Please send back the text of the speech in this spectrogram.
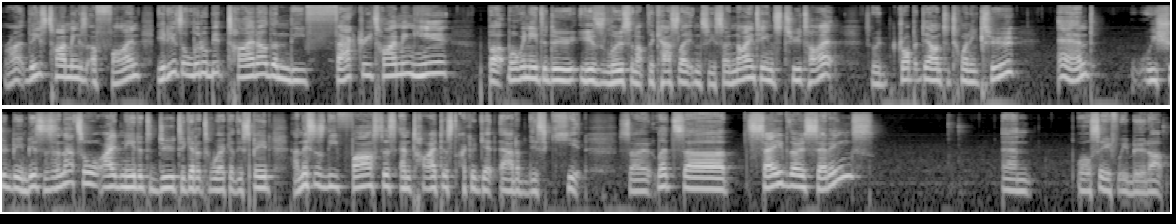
right? These timings are fine. It is a little bit tighter than the factory timing here, but what we need to do is loosen up the CAS latency. So 19 is too tight. So we drop it down to 22 and we should be in business. And that's all I needed to do to get it to work at this speed. And this is the fastest and tightest I could get out of this kit. So let's uh, save those settings and we'll see if we boot up.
